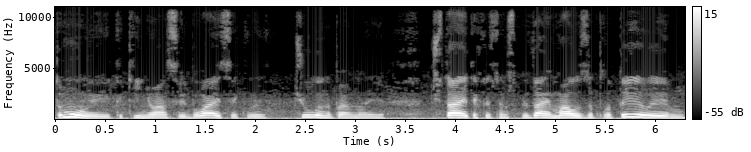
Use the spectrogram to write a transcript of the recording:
Тому і такі нюанси відбуваються, як ви чули, напевно, і читаєте, хтось там розповідає, мало заплатили.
